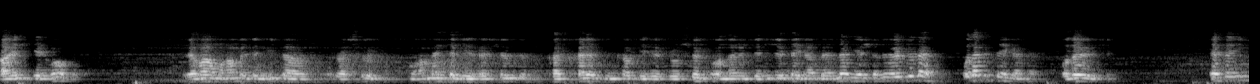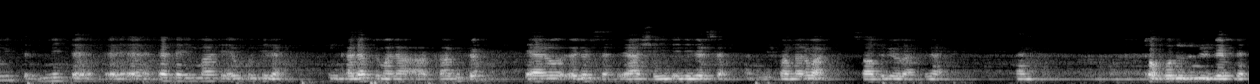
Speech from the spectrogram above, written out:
ayet-i kerime oku. Vema Muhammed'in illa Resul. Muhammed de bir Resul'dür. Kaç kalet min kablihi Resul. Ondan önce nice peygamberler yaşadı, öldüler. O da bir peygamber. O da ölecek. Efe immitte, mitte, e, e, efe immate evkutile, inkalabtum ala akabiküm, eğer o ölürse veya şehit edilirse, yani düşmanları var, saldırıyorlar filan, yani topunuzun üzerinde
